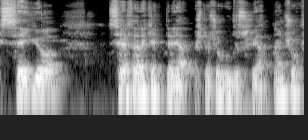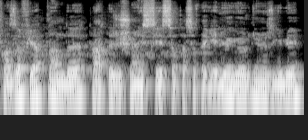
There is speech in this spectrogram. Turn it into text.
Segyo sert hareketler yapmıştı. Çok ucuz fiyattan çok fazla fiyatlandı. Tahtacı şu an hisseyi sata sata geliyor gördüğünüz gibi.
